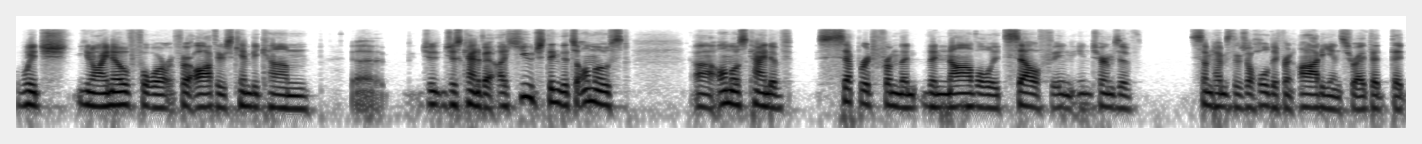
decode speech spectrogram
which you know I know for for authors can become uh, j- just kind of a, a, huge thing that's almost uh, almost kind of separate from the the novel itself in in terms of sometimes there's a whole different audience right that that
